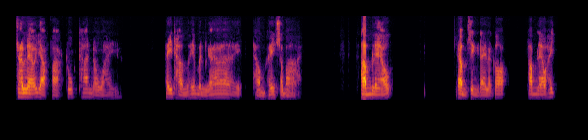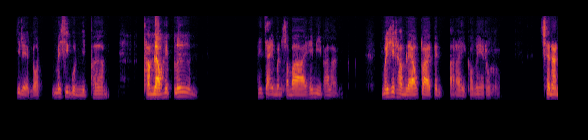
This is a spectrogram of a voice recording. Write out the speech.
ฉันแล้วอยากฝากทุกท่านเอาไว้ ให้ทำให้มันง่ายทำให้สบายทำแล้วทำสิ่งใดแล้วก็ทำแล้วให้กิเลสลด ไม่ใช่กุนหงิดเพิ่มทำแล้วให้ปลื้ม ให้ใจมันสบายให้มีพลัง ไม่ใช่ทำแล้วกลายเป็นอะไรก็ไม่รู้ ฉะนั้น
